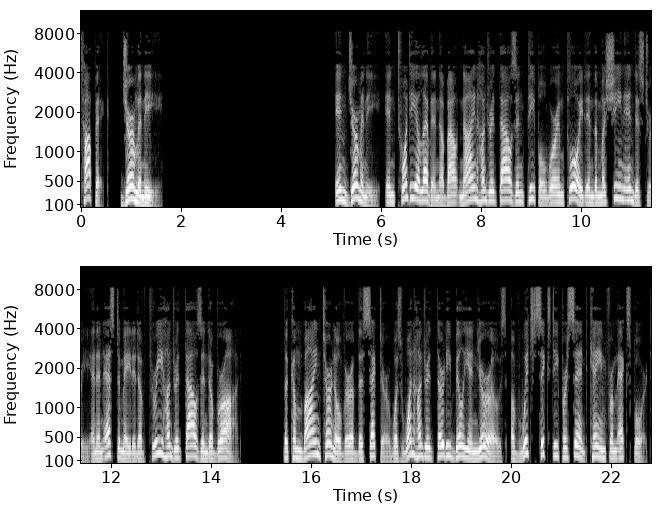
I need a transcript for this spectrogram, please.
Topic: Germany. In Germany, in 2011 about 900,000 people were employed in the machine industry and an estimated of 300,000 abroad. The combined turnover of the sector was 130 billion euros, of which 60% came from export.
